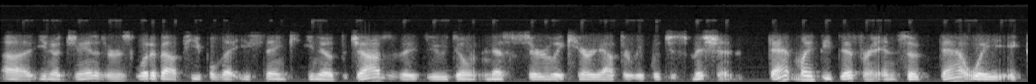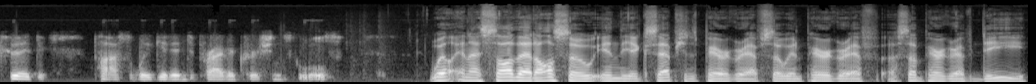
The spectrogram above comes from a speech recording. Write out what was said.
uh, you know janitors? What about people that you think you know the jobs that they do don't necessarily carry out their religious mission? That might be different, and so that way it could possibly get into private Christian schools. Well, and I saw that also in the exceptions paragraph. So in paragraph uh, subparagraph D,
